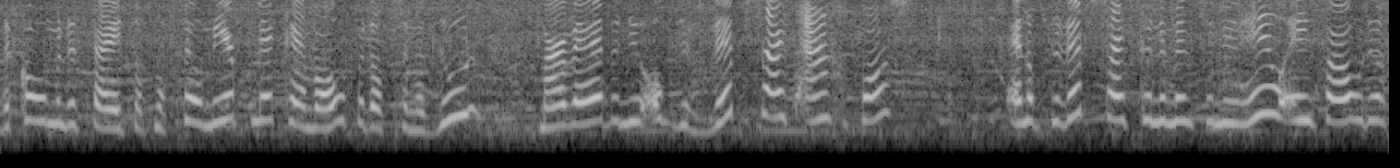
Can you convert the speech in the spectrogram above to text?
de komende tijd op nog veel meer plekken en we hopen dat ze het doen. Maar we hebben nu ook de website aangepast. En op de website kunnen mensen nu heel eenvoudig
